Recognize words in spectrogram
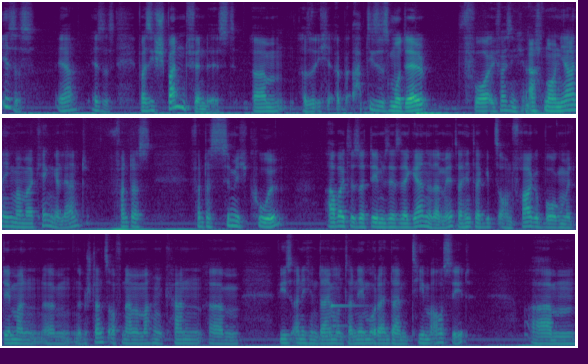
Ist es, ja, ist es. Was ich spannend finde ist, ähm, also ich habe dieses Modell vor, ich weiß nicht, acht, neun Jahren irgendwann mal kennengelernt, fand das, fand das ziemlich cool, arbeite seitdem sehr, sehr gerne damit. Dahinter gibt es auch einen Fragebogen, mit dem man ähm, eine Bestandsaufnahme machen kann, ähm, wie es eigentlich in deinem Unternehmen oder in deinem Team aussieht. Ähm,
